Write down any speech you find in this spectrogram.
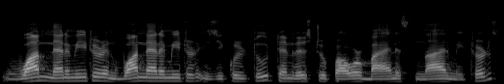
1 nanometer and 1 nanometer is equal to 10 raised to power minus 9 meters.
